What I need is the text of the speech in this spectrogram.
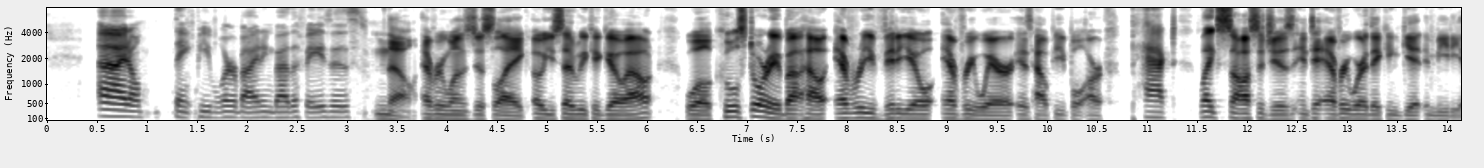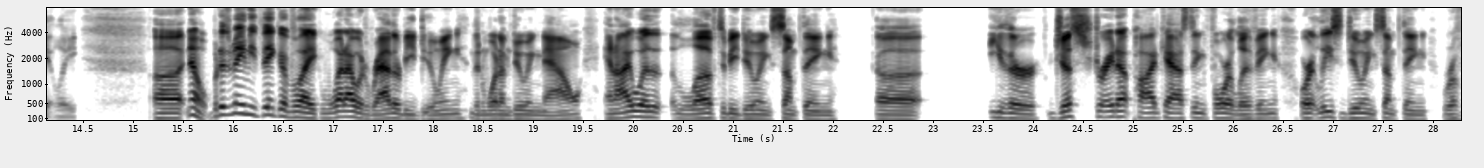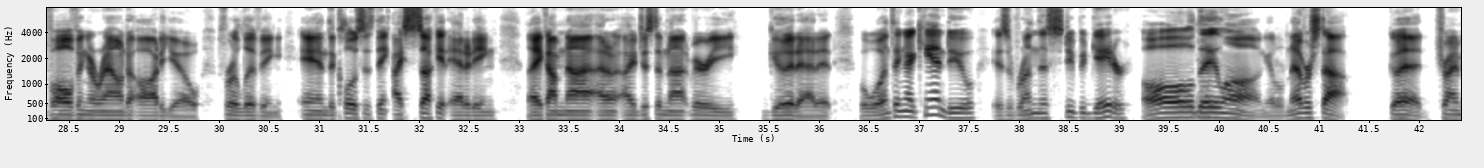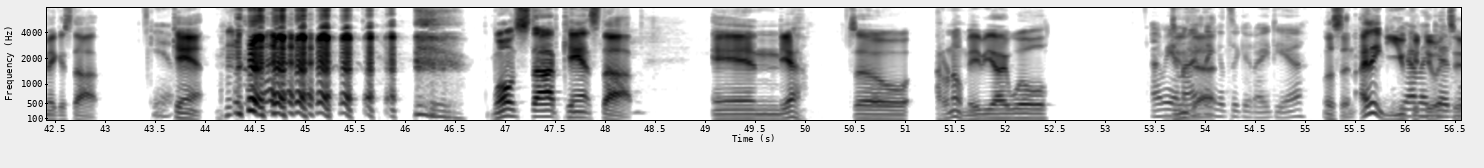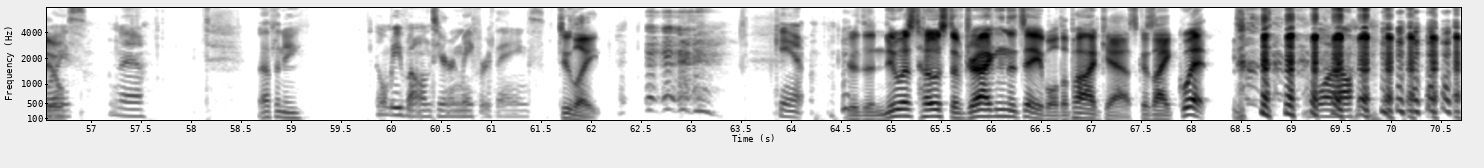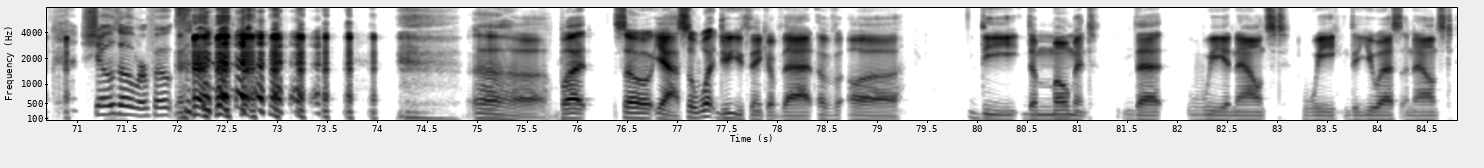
I don't think people are abiding by the phases. no, everyone's just like, oh, you said we could go out. Well, cool story about how every video everywhere is how people are packed like sausages into everywhere they can get immediately. Uh, no, but it's made me think of like what I would rather be doing than what I'm doing now, and I would love to be doing something, uh, either just straight up podcasting for a living, or at least doing something revolving around audio for a living. And the closest thing, I suck at editing. Like I'm not, I, don't, I just am not very good at it. But one thing I can do is run this stupid gator all day long. It'll never stop. Go ahead, try and make it stop. Can't. Can't. Won't stop, can't stop. And yeah. So I don't know. Maybe I will I mean, I that. think it's a good idea. listen. I think you, have could do it too. Voice. Nah, Bethany, don't be volunteering me for things. too late. Can't. You're the newest host of Dragging the Table, the podcast, because I quit. Wow. Show's over, folks. Uh, but so yeah. So what do you think of that? Of uh, the the moment that we announced, we the U.S. announced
